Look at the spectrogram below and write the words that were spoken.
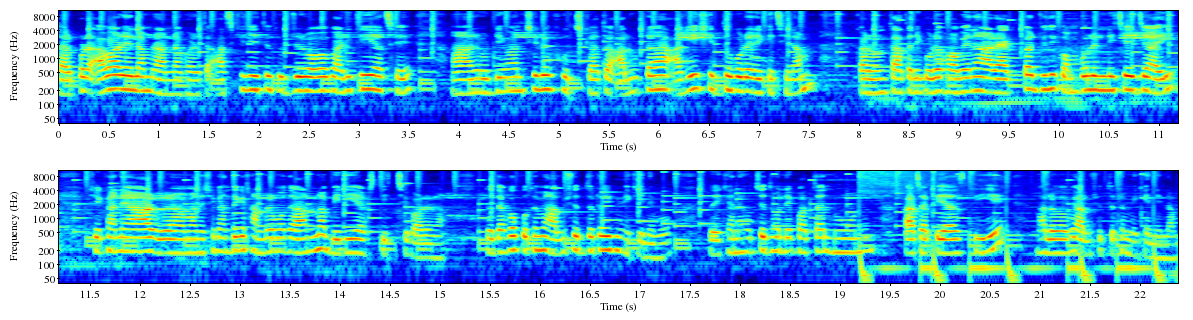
তারপরে আবার এলাম রান্নাঘরে। তো আজকে যেহেতু সূর্যের বাবা বাড়িতেই আছে, আর ওর ডিমান্ড ছিল ফুচকা, তো আলুটা আগেই সিদ্ধ করে রেখেছিলাম। কারণ তাড়াতাড়ি করে হবে না। আর একবার যদি কম্বলের নিচে যাই, সেখানে আর মানে সেখান থেকে ঠান্ডার মধ্যে আর না বেরিয়ে আসতে ইচ্ছে করে না। তো দেখো, প্রথমে আলু সেদ্ধটাই মেখে নেব। তো এখানে হচ্ছে ধনে পাতা, নুন, কাঁচা পেঁয়াজ দিয়ে ভালোভাবে আলু সেদ্ধটা মেখে নিলাম।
